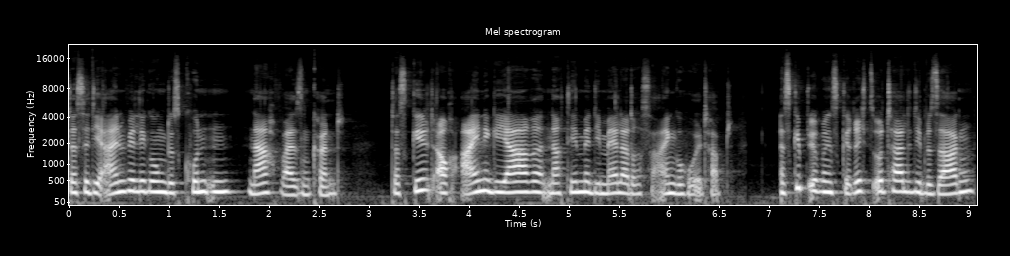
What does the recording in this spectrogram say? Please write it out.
dass ihr die Einwilligung des Kunden nachweisen könnt. Das gilt auch einige Jahre, nachdem ihr die Mailadresse eingeholt habt. Es gibt übrigens Gerichtsurteile, die besagen,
